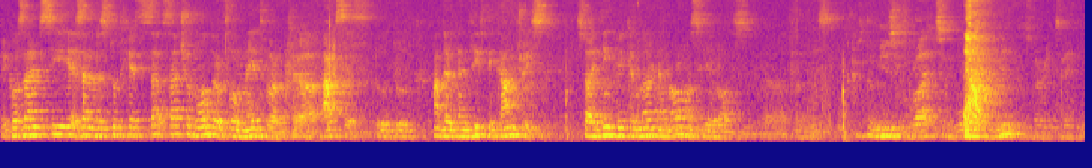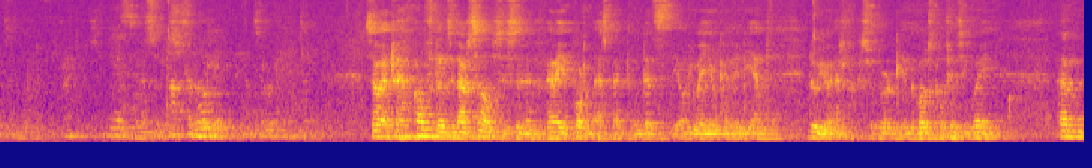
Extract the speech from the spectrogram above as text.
because IMC, as I understood, has su such a wonderful network uh, access to, to 150 countries. So I think we can learn enormously a lot uh, from this. Because the musical rights of war is very examples Yes, absolutely. absolutely. So uh, to have confidence in ourselves is a very important aspect, and that's the only way you can, in the end, do your advocacy work in the most convincing way. Um,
